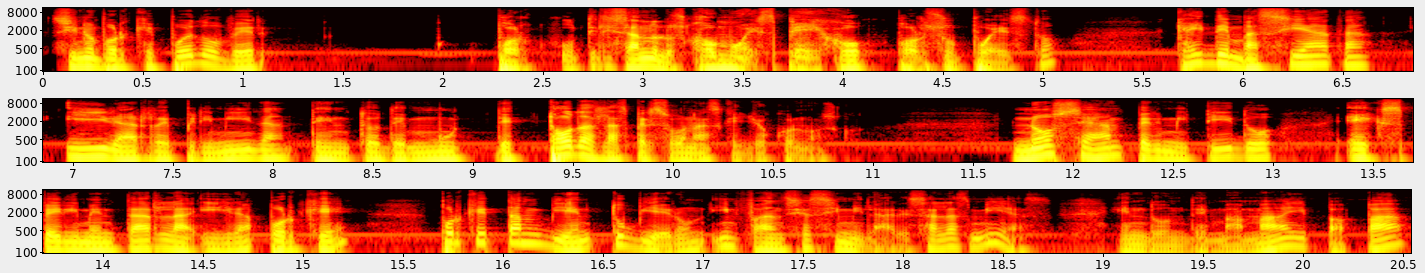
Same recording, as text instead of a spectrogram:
sino porque puedo ver, por utilizándolos como espejo, por supuesto, que hay demasiada ira reprimida dentro de, de todas las personas que yo conozco. No se han permitido experimentar la ira, ¿por qué? Porque también tuvieron infancias similares a las mías, en donde mamá y papá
